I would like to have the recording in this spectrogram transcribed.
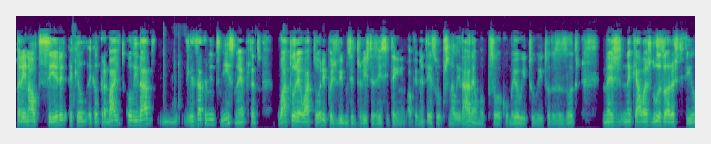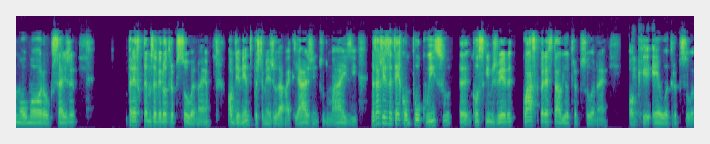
para enaltecer aquele, aquele trabalho de qualidade exatamente nisso, não é? Portanto, o ator é o ator e depois vimos entrevistas a isso e tem, obviamente, é a sua personalidade, é uma pessoa como eu e tu e todas as outras, mas naquelas duas horas de filme ou uma hora ou o que seja, parece que estamos a ver outra pessoa, não é? Obviamente, depois também ajuda a maquilhagem e tudo mais, e... mas às vezes até com pouco isso uh, conseguimos ver quase que parece estar ali outra pessoa, não é? Ou que é outra pessoa.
